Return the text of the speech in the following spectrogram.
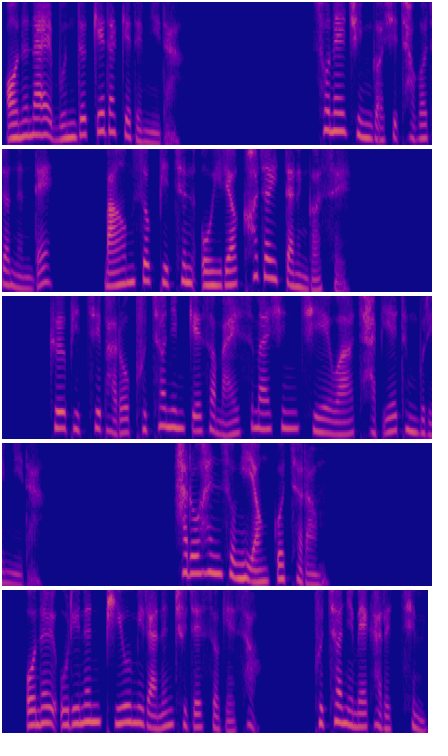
어느 날 문득 깨닫게 됩니다. 손에 쥔 것이 적어졌는데 마음속 빛은 오히려 커져 있다는 것을. 그 빛이 바로 부처님께서 말씀하신 지혜와 자비의 등불입니다. 하루 한 송이 연꽃처럼. 오늘 우리는 비움이라는 주제 속에서 부처님의 가르침,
